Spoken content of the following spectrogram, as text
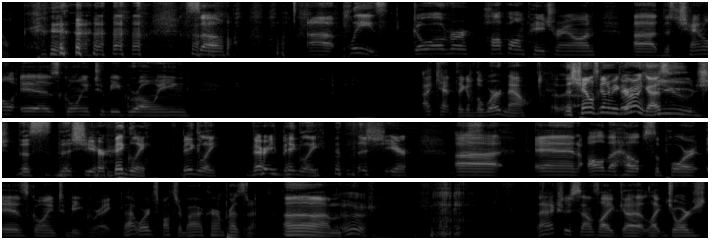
ow. so uh, please go over, hop on Patreon. Uh, this channel is going to be growing. I can't think of the word now. This channel's gonna be Very growing, guys. Huge this this year. Bigly. bigly, very bigly this year. Uh, and all the help support is going to be great. That word sponsored by our current president. Um, that actually sounds like uh, like George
